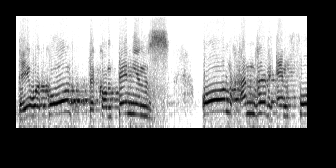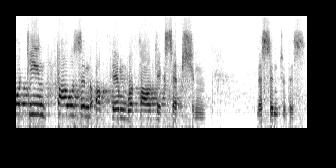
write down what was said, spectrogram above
They were called the companions, all 114,000 of them without exception. Listen to this.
